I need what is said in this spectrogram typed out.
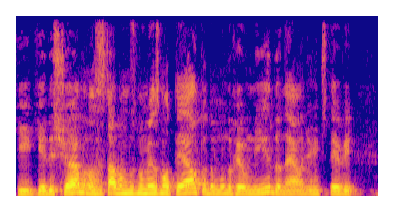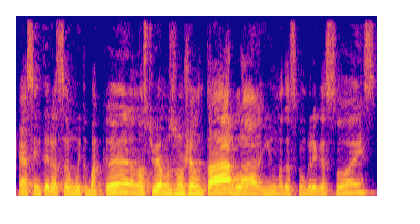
que, que eles chamam. Nós estávamos no mesmo hotel, todo mundo reunido, né? Onde a gente teve essa interação muito bacana. Nós tivemos um jantar lá em uma das congregações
